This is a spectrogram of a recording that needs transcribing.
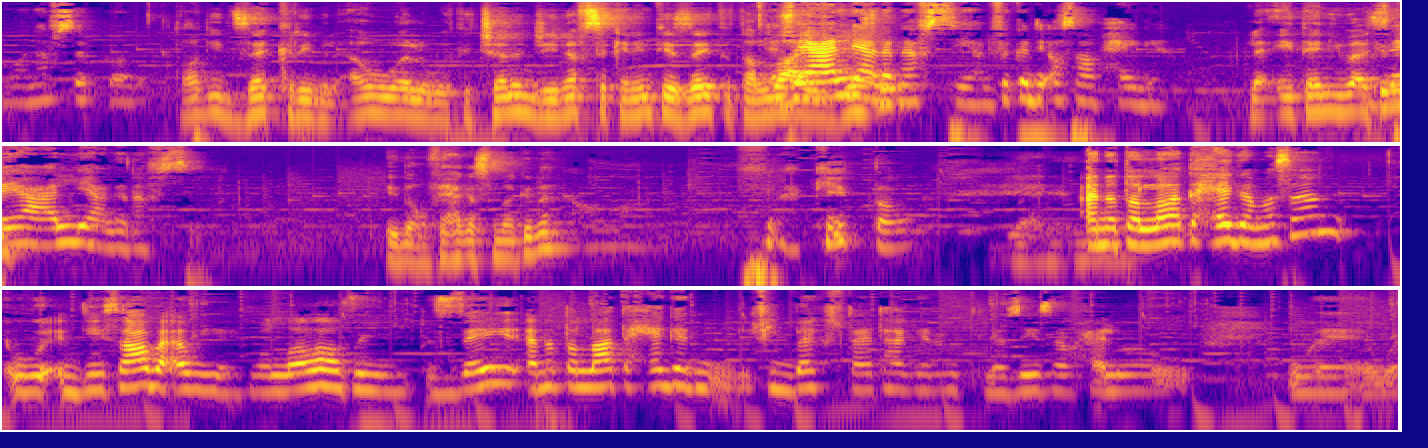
هو نفس ال product. تقعدي تذاكري من الأول وتت challenge ي نفسك إن انت إزاي تطلعي إزاي أعلي على. نفسي؟ على فكرة دي أصعب حاجة. لا إيه تاني بقى إزاي كده أعلي على نفسي؟ إيه ده هو في حاجة اسمها كده. أكيد طبعا. يعني أنا طلعت حاجة مثلا ودي صعبة قوي والله العظيم. إزاي؟ أنا طلعت حاجة ال feedbacks بتاعتها كانت لذيذة وحلوة و... و... و...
